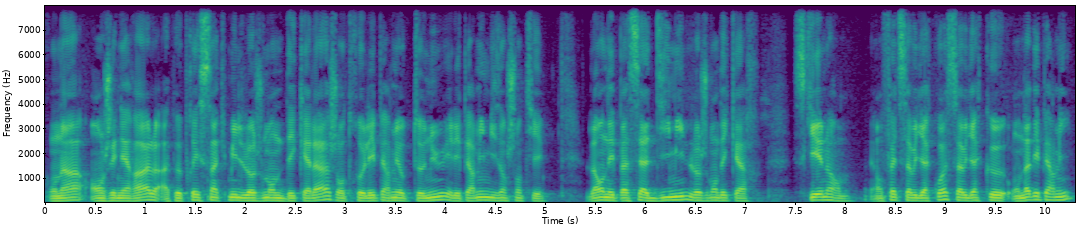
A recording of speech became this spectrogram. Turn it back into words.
qu'on a en général à peu près 5000 logements de décalage entre les permis obtenus et les permis mis en chantier. Là, on est passé à 10 000 logements d'écart, ce qui est énorme. Et en fait, ça veut dire quoi? Ça veut dire qu'on a des permis,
